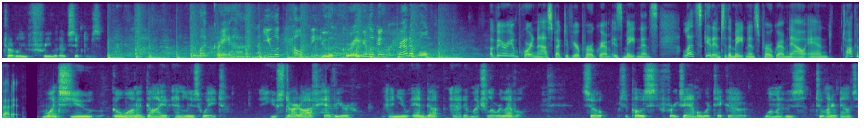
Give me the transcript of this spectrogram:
totally free without symptoms. You look great, hon. You look healthy. You look great. You look incredible. A very important aspect of your program is maintenance. Let's get into the maintenance program now and talk about it. Once you go on a diet and lose weight, you start off heavier and you end up at a much lower level. So, suppose, for example, we take a woman who's 200 pounds.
